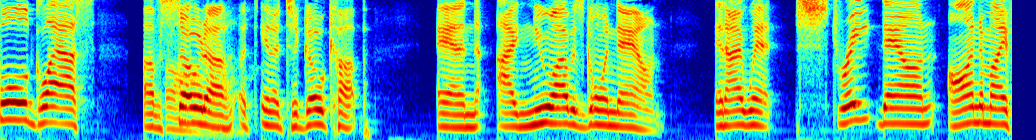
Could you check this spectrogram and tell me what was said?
full glass of soda uh, in a to go cup, and I knew I was going down. And I went straight down onto my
